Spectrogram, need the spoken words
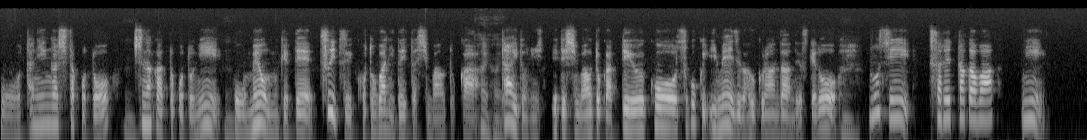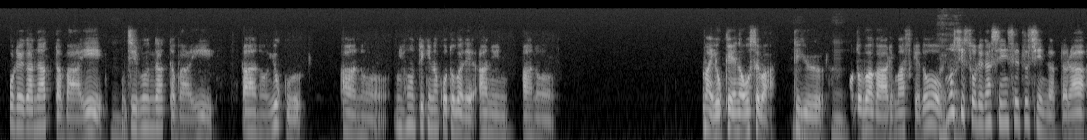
こう他人がしたこと、うん。しなかったことにうん。こう目を向けて、ついつい言葉に出てしまうとか、はいはい。態度に出てしまうとかっていう、こう、すごくイメージが膨らんだんですけど、うん。もし、された側にこれがなった場合、ん。自分だった場合、あの、よく、あの、日本的な言葉で、あに、あの、まあ余計なお世話っていううん言葉がありますけど、もしそれが親切心だったら、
